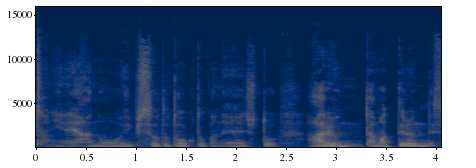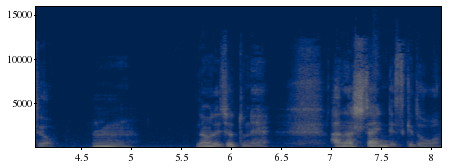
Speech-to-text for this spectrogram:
当にね、あの、エピソードトークとかね、ちょっとあるん、溜まってるんですよ。うん。なのでちょっとね、話したいんですけど、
